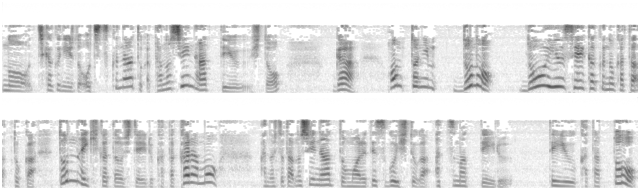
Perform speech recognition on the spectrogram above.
の近くにいると落ち着くなとか楽しいなっていう人が、本当にどの、どういう性格の方とか、どんな生き方をしている方からも、あの人楽しいなと思われてすごい人が集まっているっていう方と、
